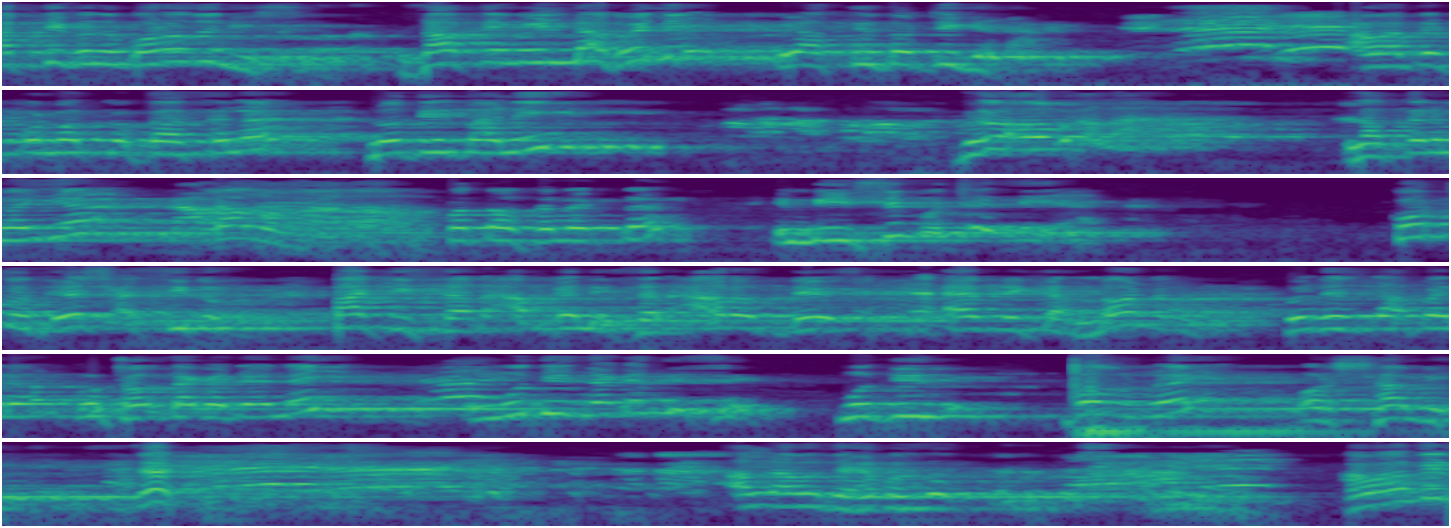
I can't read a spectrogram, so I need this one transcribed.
আত্মীয় কিন্তু বড় জিনিস। যাতে মিল না হইলে ওই আত্মীয় তো টিকে না। আমাদের পূর্বত কথা আছে না? নদীর পানি লাতের মাইয়া কথা আছে না একটা? মিশে কোথায় দিয়া। কত দেশ আসছিল পাকিস্তান আফগানিস্তান আরব দেশ আমেরিকা লন্ডন। কোন দেশ না পাই না, কোথাও জায়গা দেয় নেই। মুদির জায়গা দিছে। মুদির বউ নেই ওর স্বামী। আল্লাহ আমাদের হেফাজত আমাদের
